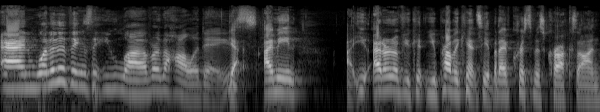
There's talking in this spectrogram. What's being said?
And one of the things that you love are the holidays. Yes, I mean, I- I don't know if you could, you probably can't see it, but I have Christmas Crocs on.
